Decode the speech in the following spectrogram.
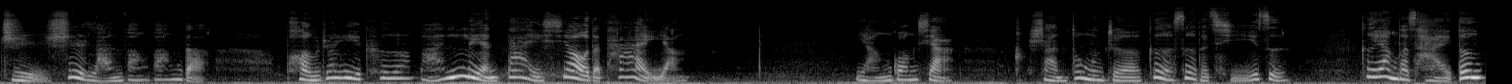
只是蓝汪汪的，捧着一颗满脸带笑的太阳。阳光下，闪动着各色的旗子，各样的彩灯，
